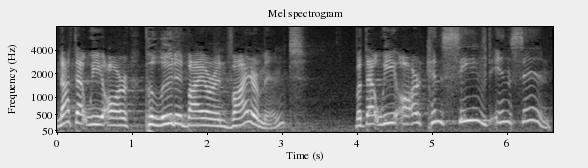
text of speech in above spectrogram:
not that we are polluted by our environment, but that we are conceived in sin.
